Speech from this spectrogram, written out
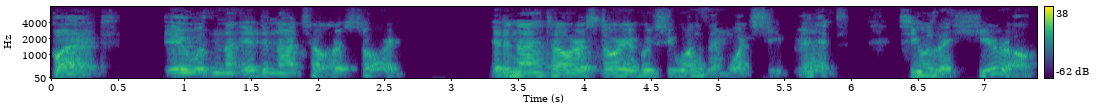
but it was not. It did not tell her story. It did not tell her story of who she was and what she meant. She was a hero.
